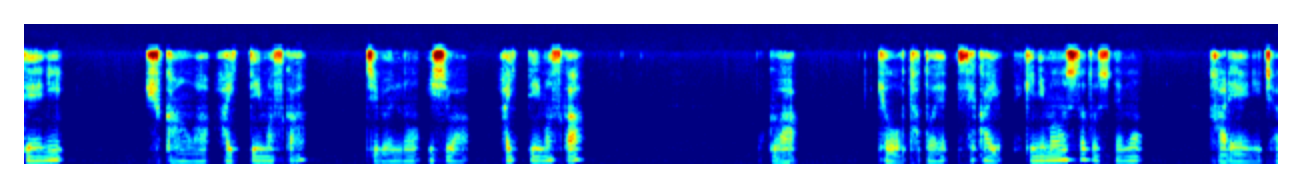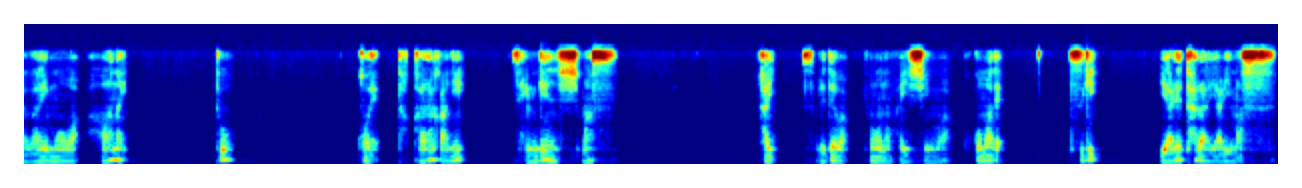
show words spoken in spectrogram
定に主観は入っていますか？自分の意思は入っていますか？僕は今日たとえ世界を敵に回したとしてもカレーにじゃがいもは合わないと声高らかに宣言します。はい、それでは今日の配信はここまで。次、やれたらやります。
